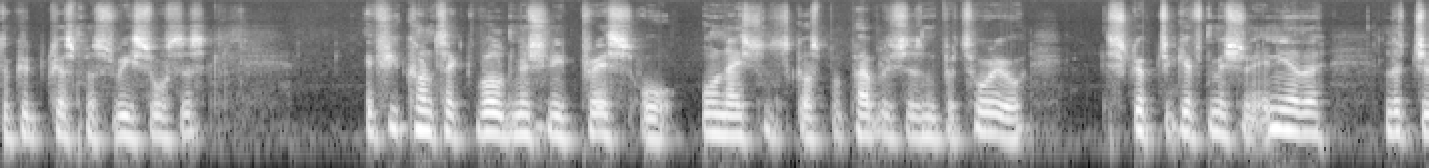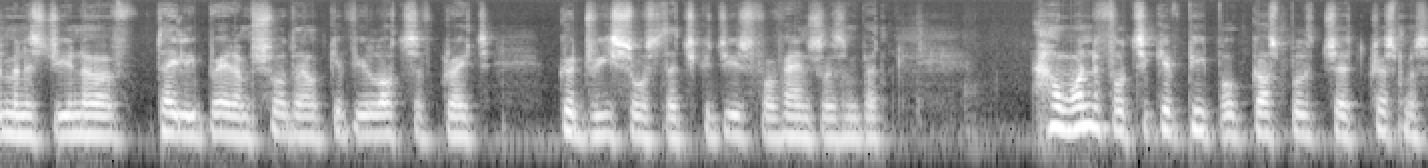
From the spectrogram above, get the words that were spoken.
the good Christmas resources. If you contact World Missionary Press or All Nations Gospel Publishers in Pretoria or Scripture Gift Mission or any other literature ministry you know of, Daily Bread, I'm sure they'll give you lots of great, good resource that you could use for evangelism. But how wonderful to give people gospel literature at Christmas.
